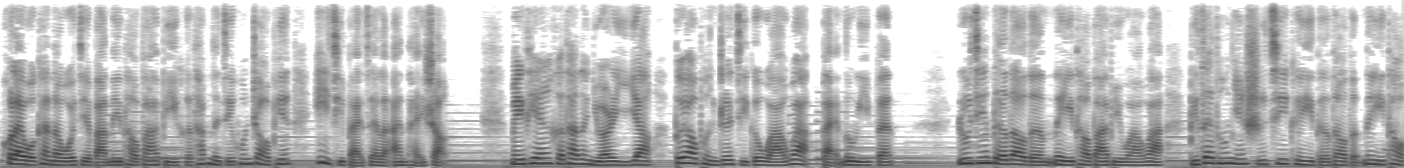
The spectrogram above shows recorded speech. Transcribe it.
后来我看到我姐把那套芭比和他们的结婚照片一起摆在了案台上，每天和她的女儿一样，都要捧着几个娃娃摆弄一番。如今得到的那一套芭比娃娃，比在童年时期可以得到的那一套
